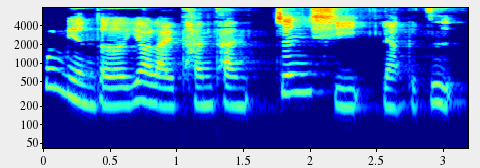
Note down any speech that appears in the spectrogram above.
不免得要来谈谈“珍惜”两个字。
